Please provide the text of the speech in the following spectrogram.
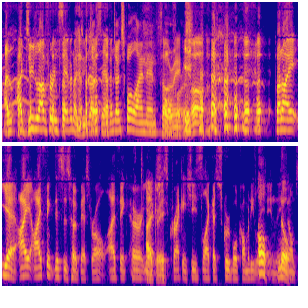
I, I do love her in Seven. I do love Seven. Don't spoil Iron Man four Sorry. for us. Oh, But I, yeah, I, I think this is her best role. I think her, yeah, I agree. she's cracking. She's like a screwball comedy oh, lead Oh, in these no. films,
